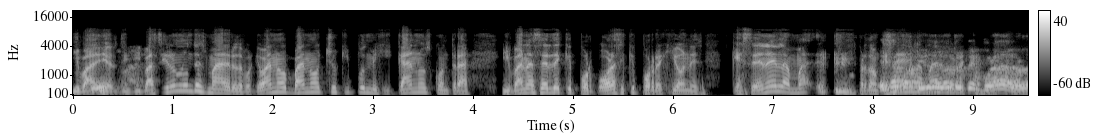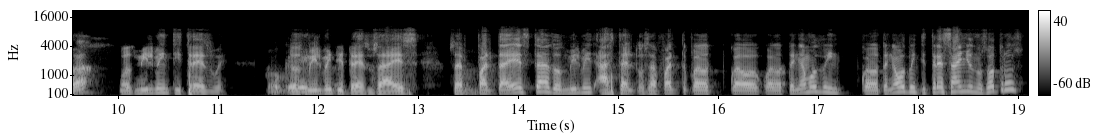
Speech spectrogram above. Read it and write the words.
Y va, a ser un desmadre, porque van, van ocho equipos mexicanos contra, y van a ser de que por, ahora sí que por regiones, que se den en la, perdón, que se den en la otra temporada, ¿verdad? 2023, güey. 2023, o sea, es, o sea, falta esta, 2020, hasta el, o sea, falta, cuando, cuando, tengamos, cuando tengamos 23 años nosotros,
